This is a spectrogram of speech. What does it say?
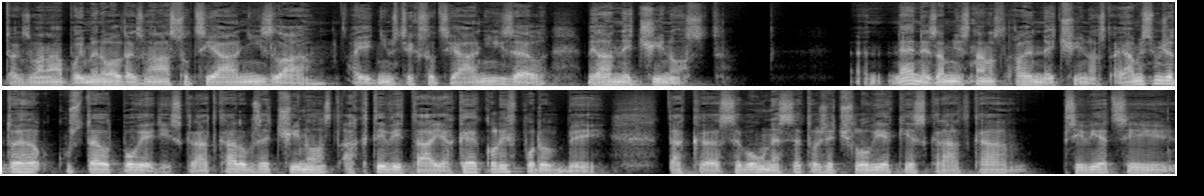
takzvaná, pojmenoval takzvaná sociální zla a jedním z těch sociálních zel byla nečinnost. Ne nezaměstnanost, ale nečinnost. A já myslím, že to je kus té odpovědi. Zkrátka dobře, činnost, aktivita, jakékoliv podoby, tak sebou nese to, že člověk je zkrátka při věci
